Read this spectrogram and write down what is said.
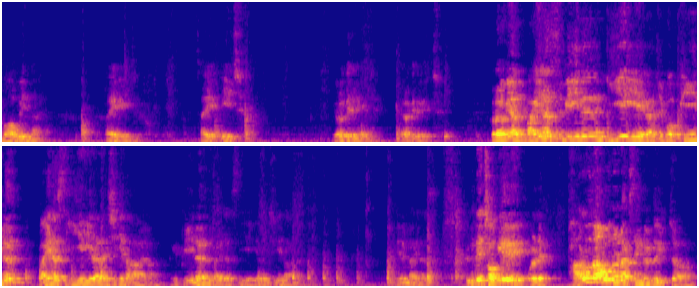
뭐 하고 있나요? 사이에 a 제곱. 사이에 a 제곱. 이렇게 되겠죠. 이렇게 되겠죠. 그러면 마이너스 b는 2a 해가지고 b는 마이너스 2a라는 식이 나와요. b는 마이너스 2a라는 식이 나와요. b는 마이너스. 근데 저게 원래 바로 나오는 학생들도 있죠.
